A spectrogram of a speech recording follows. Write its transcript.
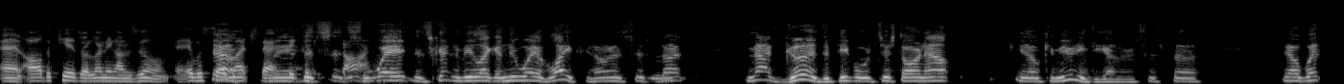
and all the kids are learning on Zoom. It was so yeah. much that I mean, it's, it's the way it's getting to be like a new way of life. You know, and it's just mm-hmm. not not good that people just aren't out, you know, commuting together. It's just, uh, you know, but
